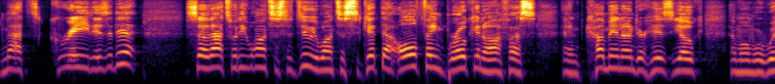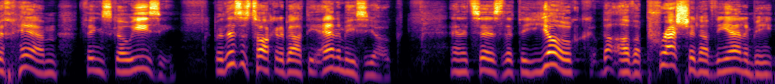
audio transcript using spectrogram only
And that's great, isn't it? So that's what he wants us to do. He wants us to get that old thing broken off us and come in under his yoke. And when we're with him, things go easy. But this is talking about the enemy's yoke and it says that the yoke of oppression of the enemy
